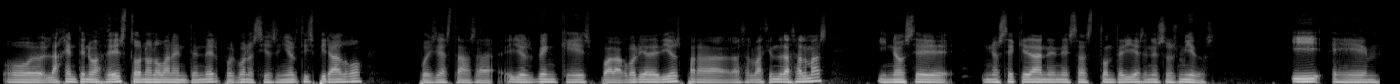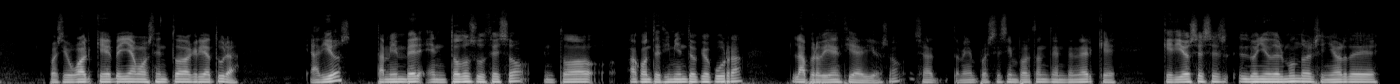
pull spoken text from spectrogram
o la gente no hace esto, no lo van a entender, pues bueno, si el Señor te inspira algo, pues ya está. O sea, ellos ven que es para la gloria de Dios, para la salvación de las almas, y no se, no se quedan en esas tonterías, en esos miedos. Y eh, pues igual que veíamos en toda criatura a Dios, también ver en todo suceso, en todo acontecimiento que ocurra, la providencia de Dios, ¿no? O sea, también pues es importante entender que, que Dios es el dueño del mundo, el Señor de,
